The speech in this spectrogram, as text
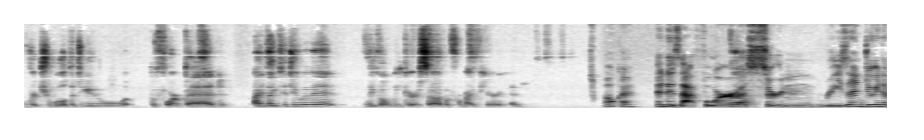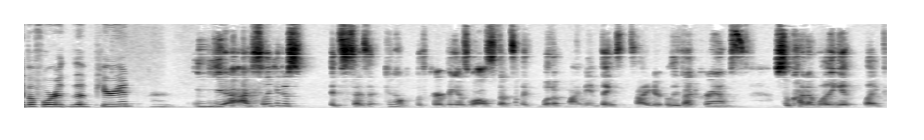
ritual to do before bed. I'd like to do it like a week or so before my period. Okay. And is that for yeah. a certain reason doing it before the period? Yeah, I feel like it just it says it can help with cramping as well. So that's like one of my main things since I get really bad cramps. So kind of letting it like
